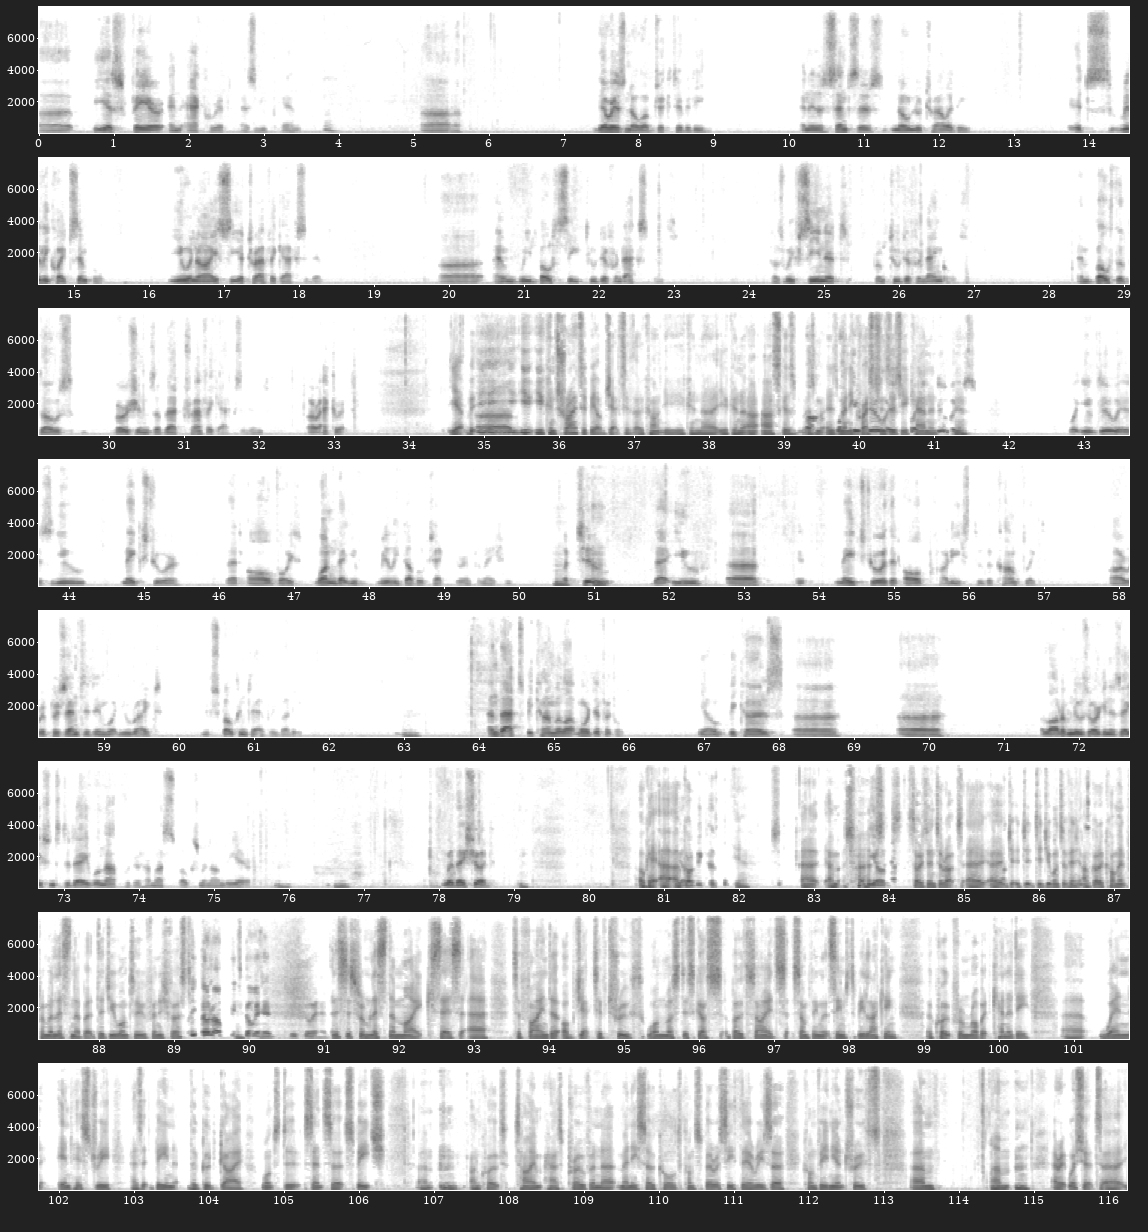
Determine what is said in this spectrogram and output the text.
uh, be as fair and accurate as you can. Hmm. Uh, there is no objectivity, and in a sense, there's no neutrality it's really quite simple. You and I see a traffic accident, uh, and we both see two different accidents because we've seen it from two different angles. And both of those versions of that traffic accident are accurate. Yeah, but um, you, you, you, can try to be objective, though, can't you? You can uh, you can uh, ask as well, as, as many questions is, as you can, you and yeah what you do is you make sure that all voice one that you've really double checked your information, mm. but two mm. that you've uh, made sure that all parties to the conflict are represented in what you write. You've spoken to everybody. Mm. And that's become a lot more difficult, you know, because uh, uh, a lot of news organizations today will not put a Hamas spokesman on the air, mm-hmm. where they should. Okay, uh, I've you got know, because yeah. Uh, um, sorry, sorry, to interrupt. Uh, uh, d- d- did you want to finish? I've got a comment from a listener, but did you want to finish first? No, no, please go ahead. Please go ahead. This is from listener Mike. Says uh, to find objective truth, one must discuss both sides. Something that seems to be lacking. A quote from Robert Kennedy. Uh, when in history has it been the good guy wants to censor speech? Um, unquote. Time has proven uh, many so-called conspiracy theories are convenient truths. Um, um, Eric Wishart, uh,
